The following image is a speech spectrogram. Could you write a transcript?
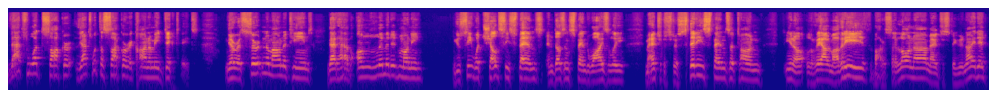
That's what soccer, that's what the soccer economy dictates. There are a certain amount of teams that have unlimited money. You see what Chelsea spends and doesn't spend wisely. Manchester City spends a ton. You know, Real Madrid, Barcelona, Manchester United,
